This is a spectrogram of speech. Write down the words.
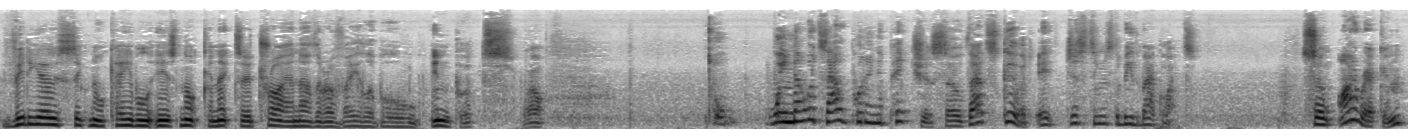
video signal cable is not connected. Try another available input. Well, we know it's outputting a picture, so that's good. It just seems to be the backlight. So I reckon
